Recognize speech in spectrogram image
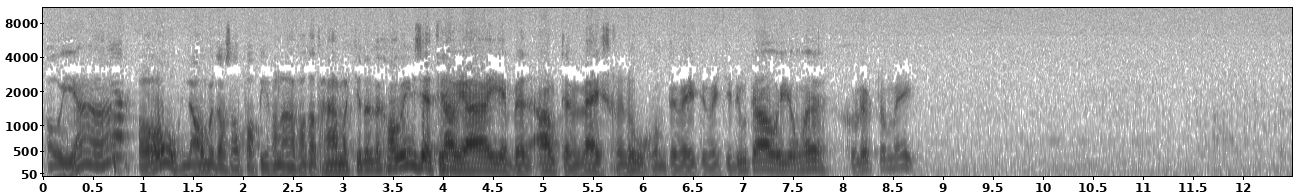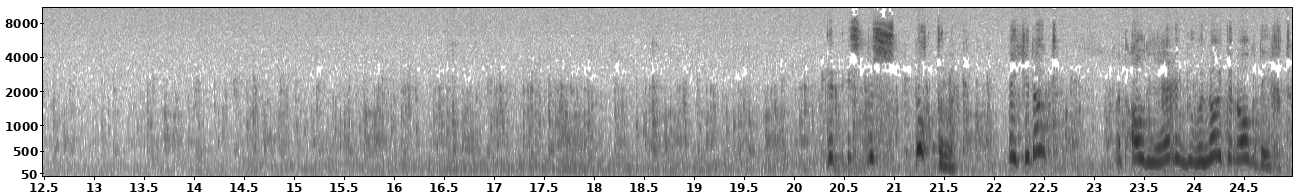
Oh ja? Ja. Oh, nou, maar dan zal papi vanavond dat hamertje er gauw in zetten. Nou ja, je bent oud en wijs genoeg om te weten wat je doet, ouwe jongen. Geluk ermee. Dit is bespottelijk. Weet je dat? Met al die herrie doen we nooit een oog dicht.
